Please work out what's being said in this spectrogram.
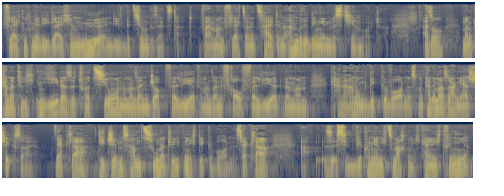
vielleicht nicht mehr die gleiche Mühe in die Beziehung gesetzt hat. Weil man vielleicht seine Zeit in andere Dinge investieren wollte. Also man kann natürlich in jeder Situation, wenn man seinen Job verliert, wenn man seine Frau verliert, wenn man, keine Ahnung, dick geworden ist, man kann immer sagen, ja, ist Schicksal. Ja klar, die Gyms haben zu, natürlich bin ich dick geworden, ist ja klar. Ah, wir können ja nichts machen, ich kann ja nicht trainieren.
